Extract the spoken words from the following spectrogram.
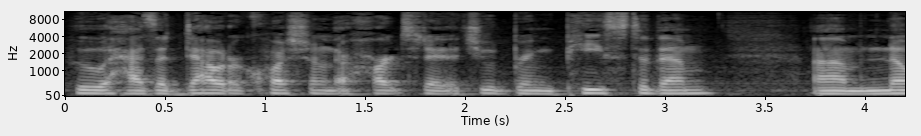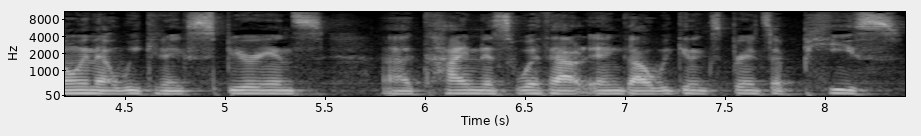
who has a doubt or question in their heart today that you would bring peace to them, um, knowing that we can experience uh, kindness without end. God, we can experience a peace,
